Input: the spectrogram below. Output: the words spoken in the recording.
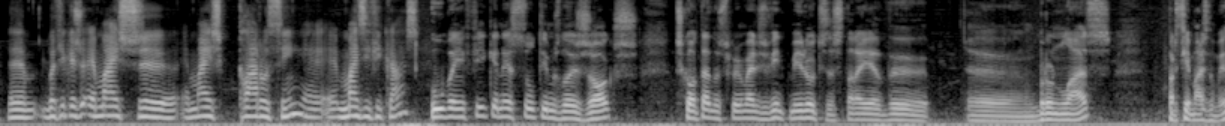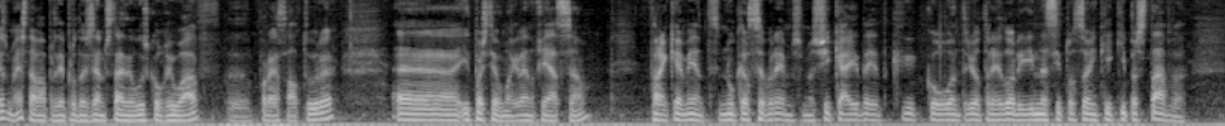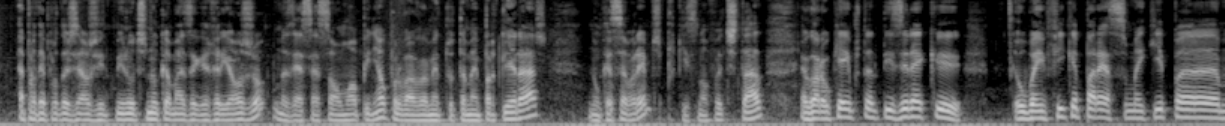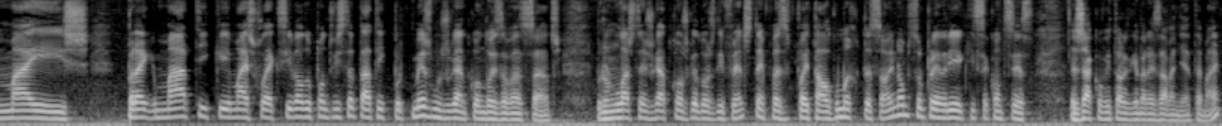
Eh, eh, O Benfica é mais, eh, é mais claro assim? É é mais eficaz? O Benfica, nestes últimos dois jogos, descontando os primeiros 20 minutos da estreia de eh, Bruno Lage, parecia mais do mesmo, não é? estava a perder por 2 anos no Estádio da Luz com o Rio Ave, eh, por essa altura, Eh, e depois teve uma grande reação. Francamente, nunca saberemos, mas fica a ideia de que com o anterior treinador e na situação em que a equipa estava a perder por 2 aos 20 minutos, nunca mais agarraria ao jogo, mas essa é só uma opinião, provavelmente tu também partilharás. Nunca saberemos, porque isso não foi testado. Agora, o que é importante dizer é que o Benfica parece uma equipa mais pragmática e mais flexível do ponto de vista tático, porque mesmo jogando com dois avançados, Bruno Lage tem jogado com jogadores diferentes, tem feito alguma rotação e não me surpreenderia que isso acontecesse já com o Vitória de Guimarães amanhã também.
